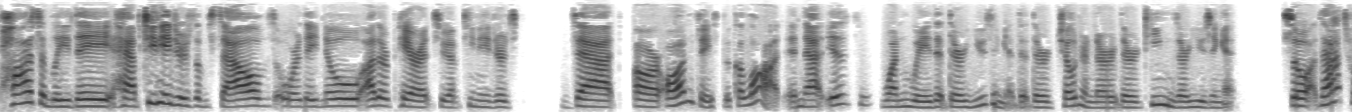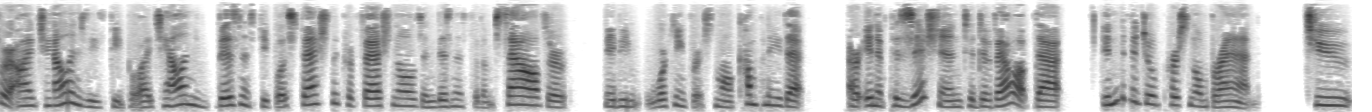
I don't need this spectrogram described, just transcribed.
Possibly they have teenagers themselves or they know other parents who have teenagers that are on Facebook a lot. And that is one way that they're using it, that their children, their, their teens are using it. So that's where I challenge these people. I challenge business people, especially professionals in business for themselves or maybe working for a small company that are in a position to develop that individual personal brand to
